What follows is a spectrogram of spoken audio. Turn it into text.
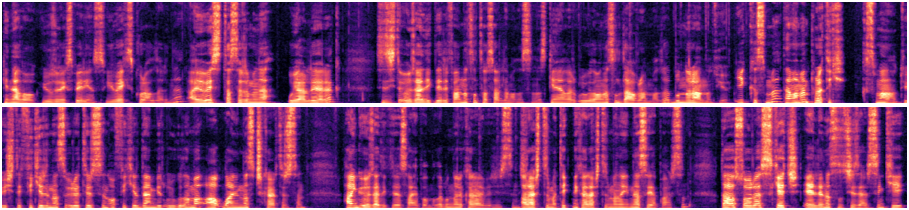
genel o user experience, UX kurallarını iOS tasarımına uyarlayarak siz işte özellikleri falan nasıl tasarlamalısınız? Genel olarak uygulama nasıl davranmalı? Bunları anlatıyor. İlk kısmı tamamen pratik kısmını anlatıyor. İşte fikri nasıl üretirsin? O fikirden bir uygulama outline'ı nasıl çıkartırsın? Hangi özelliklere sahip olmalı? Bunları karar verirsin. Araştırma, teknik araştırmayı nasıl yaparsın? Daha sonra sketch elle nasıl çizersin ki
